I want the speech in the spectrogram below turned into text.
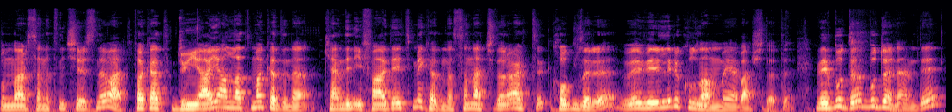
Bunlar sanatın içerisinde var. Fakat dünyayı anlatmak adına, kendini ifade etmek adına sanatçılar artık kodları ve verileri kullanmaya başladı. Ve bu da bu dönemde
